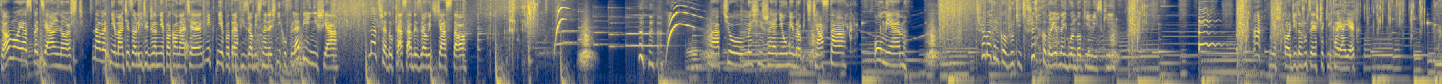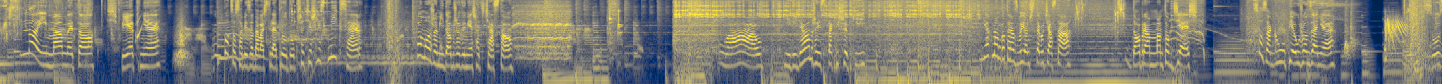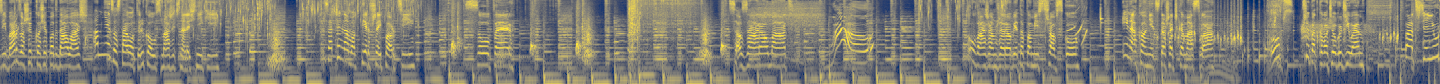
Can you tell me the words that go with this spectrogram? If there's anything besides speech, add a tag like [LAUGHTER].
To moja specjalność. Nawet nie macie co liczyć, że mnie pokonacie. Nikt nie potrafi zrobić naleśników lepiej niż ja. Nadszedł czas, aby zrobić ciasto. [LAUGHS] Babciu, myślisz, że ja nie umiem robić ciasta? Umiem. Trzeba tylko wrzucić wszystko do jednej głębokiej miski. A, nie szkodzi, dorzucę jeszcze kilka jajek. I mamy to. Świetnie. Po co sobie zadawać tyle trudu? Przecież jest mikser. Pomoże mi dobrze wymieszać ciasto. Wow! Nie wiedziałam, że jest taki szybki. Jak mam go teraz wyjąć z tego ciasta? Dobra, mam to gdzieś. Co za głupie urządzenie. Suzy, bardzo szybko się poddałaś, a mnie zostało tylko usmażyć naleśniki. Zaczynam od pierwszej porcji. Super! Co za aromat! Uważam, że robię to po mistrzowsku. I na koniec troszeczkę masła. Ups, przypadkowo cię ubrudziłem. Patrzcie, już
